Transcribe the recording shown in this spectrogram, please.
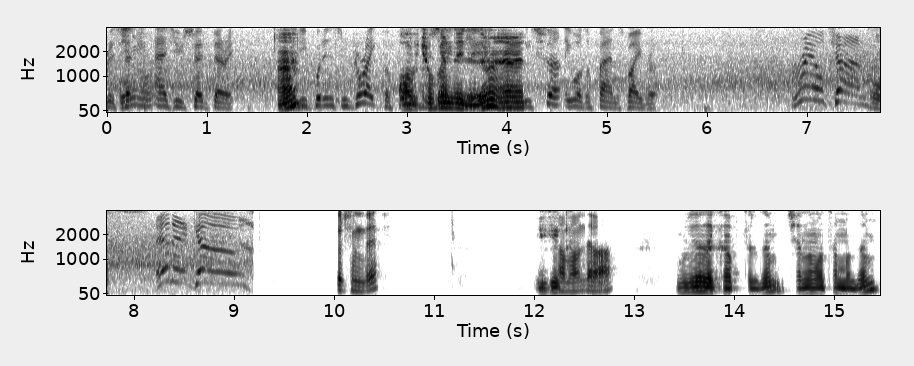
reception, as you said, Derek. Ha? He put in some great performances çok öndeydi değil mi? Evet. Of. In it goes. Dur şimdi. Yok yok. Tamam devam. Burada da kaptırdım. Çalım atamadım.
